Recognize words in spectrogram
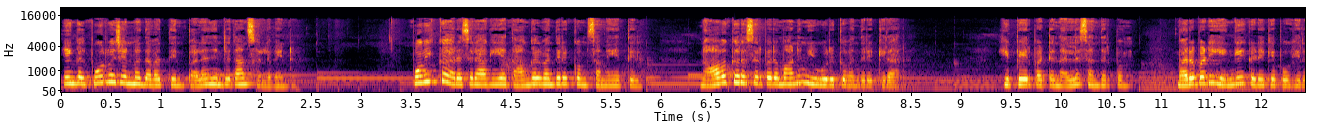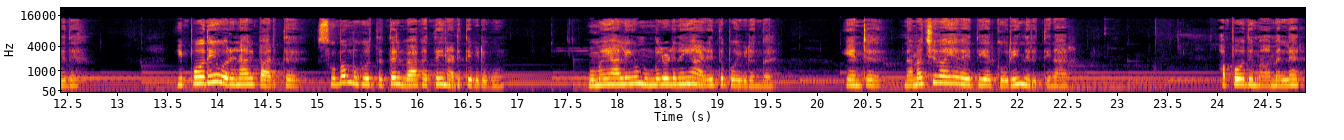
எங்கள் பூர்வ ஜென்ம தவத்தின் பலன் என்றுதான் சொல்ல வேண்டும். புவிக்கு அரசராகிய தாங்கள் வந்திருக்கும் சமயத்தில் நாவுக்கரசர் பெருமானும் இவ்வூருக்கு வந்திருக்கிறார். இப்பேற்பட்ட நல்ல சந்தர்ப்பம் மறுபடி எங்கே கிடைக்கப் போகிறது? இப்போதே ஒரு நாள் பார்த்து சுப முகூர்த்தத்தில் விவாகத்தை நடத்திவிடுவோம். உமையாலையும் உங்களுடனேயே அழைத்து போய்விடுங்கள் என்று நமச்சிவாய வைத்தியர் கூறி நிறுத்தினார். அப்போது மாமல்லர்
